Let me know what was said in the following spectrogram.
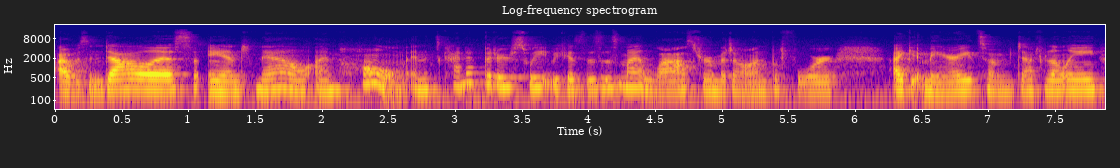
I was in Dallas and now I'm home and it's kind of bittersweet because this is my last Ramadan before I get married so I'm definitely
